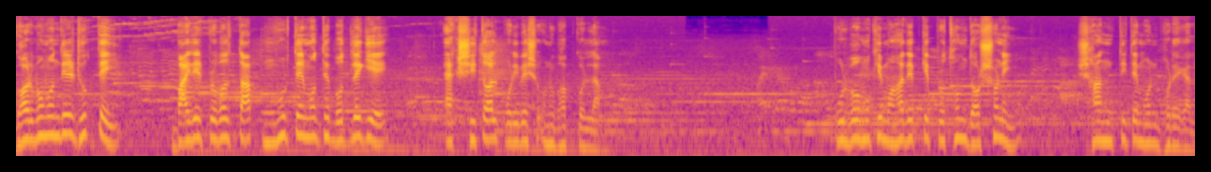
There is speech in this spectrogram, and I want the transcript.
গর্ভ মন্দিরে ঢুকতেই বাইরের প্রবল তাপ মুহূর্তের মধ্যে বদলে গিয়ে এক শীতল পরিবেশ অনুভব করলাম। পূর্বমুখী মহাদেবকে প্রথম দর্শনেই শান্তিতে মন ভরে গেল।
